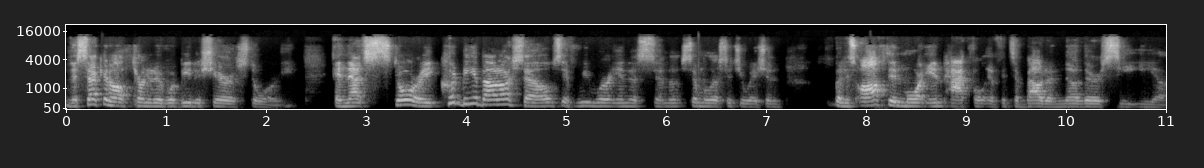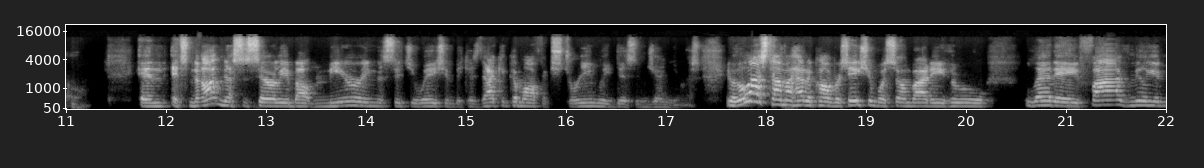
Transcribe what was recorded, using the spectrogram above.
The second alternative would be to share a story. And that story could be about ourselves if we were in a sim- similar situation, but it's often more impactful if it's about another CEO. And it's not necessarily about mirroring the situation because that can come off extremely disingenuous. You know, the last time I had a conversation with somebody who led a $5 million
